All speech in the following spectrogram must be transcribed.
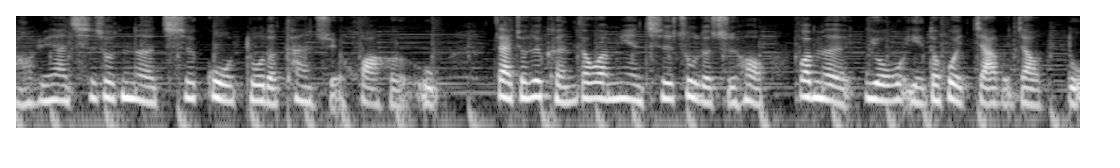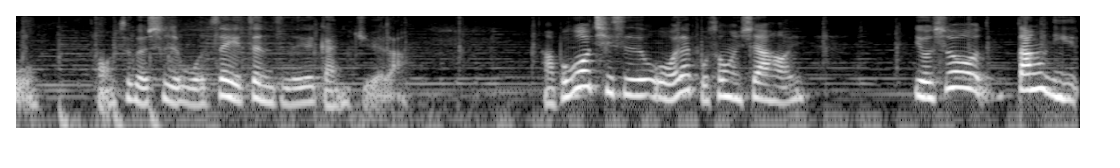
哦，原来吃素真的吃过多的碳水化合物。再就是可能在外面吃素的时候，外面的油也都会加比较多。哦，这个是我这一阵子的一个感觉啦。啊，不过其实我再补充一下哈，有时候当你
